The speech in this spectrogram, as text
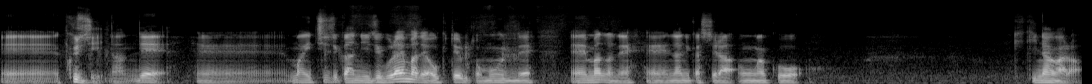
えー、9時なんで、えー、まあ1時間2時ぐらいまでは起きてると思うんで、えー、まだね、えー、何かしら音楽を聴きながら、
